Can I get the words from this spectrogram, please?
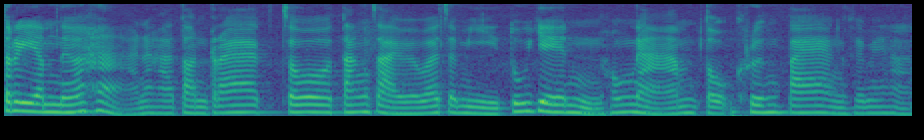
เตรียมเนื้อหานะคะ ตอนแรกโจ้ตั้งใจไว้ว่าจะมีตู้เย็นห้องน้ำโต๊ะเครื่องแป้งใช่ไหมคะ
